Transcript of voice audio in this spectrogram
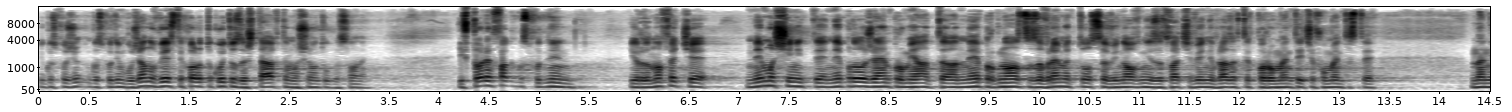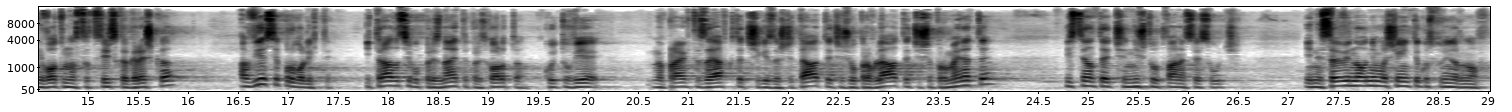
и господин, господин Божанов, вие сте хората, които защитавахте машинното гласуване. И вторият факт, господин Йорданов, е, че не машините, не продължаем промяната, не прогнозата за времето са виновни за това, че вие не влязахте в парламента и че в момента сте на нивото на статистическа грешка, а вие се провалихте. И трябва да си го признаете пред хората, които вие направихте заявката, че ги защитавате, че ще управлявате, че ще променяте. Истината е, че нищо от това не се случи. И не са виновни машините, господин Рунов.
